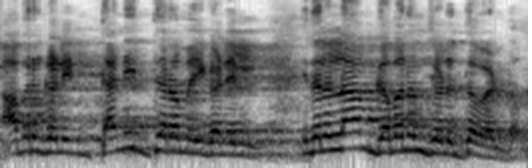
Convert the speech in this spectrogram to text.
அவர்களின் தனித்திறமைகளில் இதிலெல்லாம் கவனம் செலுத்த வேண்டும்.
